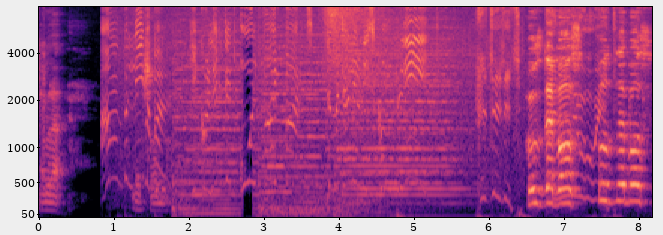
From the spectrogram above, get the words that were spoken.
Dobra. Who's the boss? Who's the boss?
